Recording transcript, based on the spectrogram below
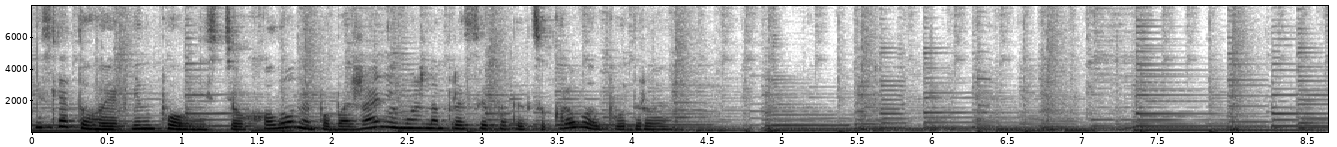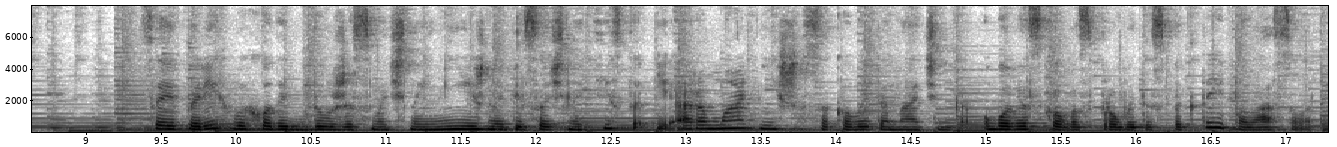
Після того, як він повністю охолоне, по бажанню можна присипати цукровою пудрою. Цей пиріг виходить дуже смачний, ніжне пісочне тісто і ароматніша соковита начинка. Обов'язково спробуйте спекти і поласувати.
